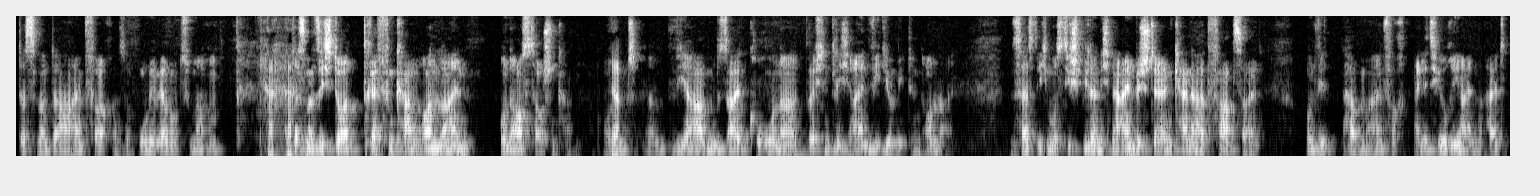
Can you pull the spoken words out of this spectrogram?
dass man da einfach, also ohne Werbung zu machen, dass man sich dort treffen kann online und austauschen kann. Und ja. ähm, wir haben seit Corona wöchentlich ein Videomeeting online. Das heißt, ich muss die Spieler nicht mehr einbestellen, keiner hat Fahrzeit. Und wir haben einfach eine Theorieeinheit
